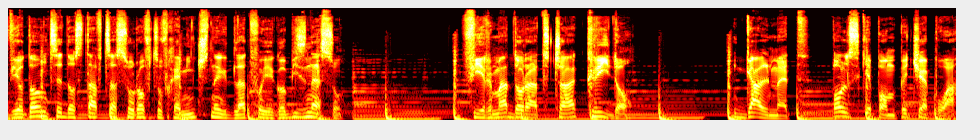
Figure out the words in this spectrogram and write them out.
wiodący dostawca surowców chemicznych dla Twojego biznesu. Firma doradcza Crido. Galmet, polskie pompy ciepła.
